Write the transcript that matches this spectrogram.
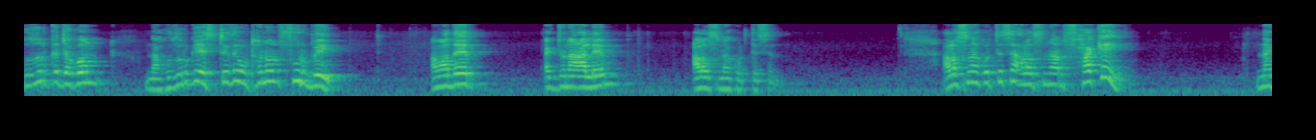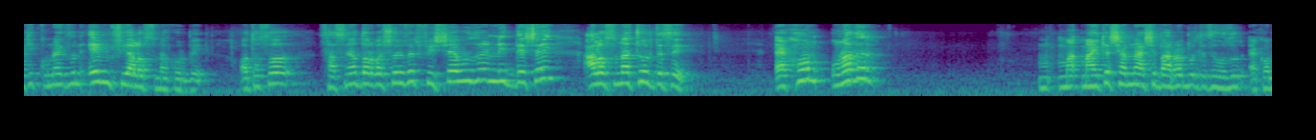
হুজুরকে যখন না, হুজুরকে স্টেজে উঠানোর পূর্বেই আমাদের একজন আলেম আলোচনা করতেছেন। আলোচনা করতেছে, আলোচনার ফাঁকেই নাকি কোনো একজন এমপি আলোচনা করবে, অথচ সাসিনা দরবার শরীফের ফির সাহেব হুজুরের নির্দেশেই আলোচনা চলতেছে। এখন ওনাদের মাইকের সামনে আসি বারবার বলতেছে, হুজুর, এখন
